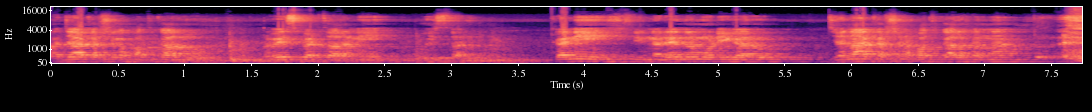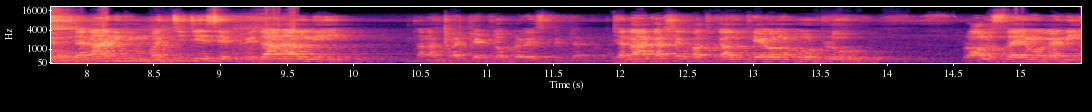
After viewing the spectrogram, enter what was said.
ప్రజాకర్షక పథకాలు ప్రవేశపెడతారని ఊహిస్తారు. కానీ శ్రీ నరేంద్ర మోడీ గారు జనాకర్షణ పథకాల కన్నా జనానికి మంచి చేసే విధానాల్ని తన బడ్జెట్లో ప్రవేశపెట్టారు. జనాకర్షక పథకాలు కేవలం ఓట్లు రాలుస్తాయేమో కానీ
